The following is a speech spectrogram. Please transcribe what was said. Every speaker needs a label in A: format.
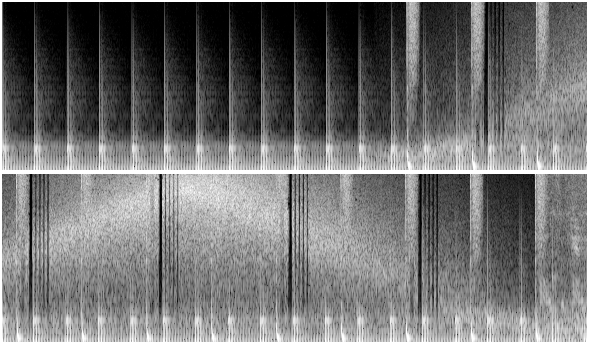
A: Oh, no.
